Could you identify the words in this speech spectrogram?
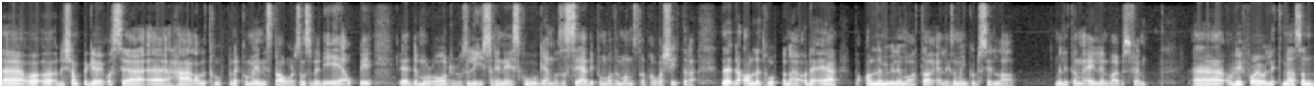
Eh, og, og det er kjempegøy å se uh, her alle tropene komme inn i Star Wars, sånn som de er oppe i uh, The Marauder, og så lyser de ned i skogen, og så ser de på en måte monstre prøve å skyte det. det. Det er alle tropene, og det er på alle mulige måter er liksom en Godzilla med litt en alien-vibes-film. Eh, og vi får jo litt mer sånn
